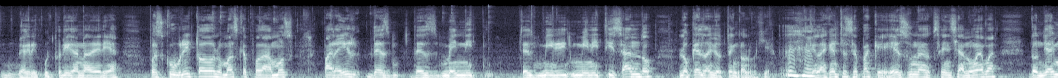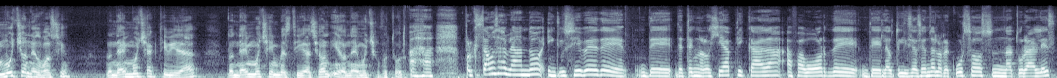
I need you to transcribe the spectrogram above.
de agricultura y ganadería, pues cubrir todo lo más que podamos para ir desminitizando lo que es la biotecnología. Que la gente sepa que es una ciencia nueva, donde hay mucho negocio, donde hay mucha actividad, donde hay mucha investigación y donde hay mucho futuro. Ajá, porque estamos hablando inclusive de, tecnología aplicada a favor de, la utilización de los recursos naturales,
